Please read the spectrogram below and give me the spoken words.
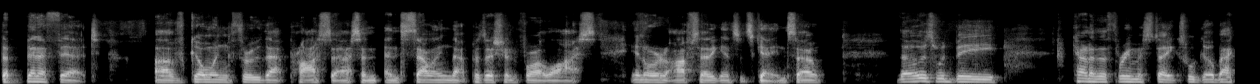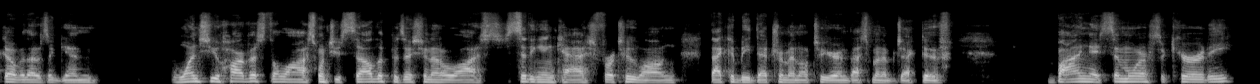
the benefit of going through that process and, and selling that position for a loss in order to offset against its gain. So, those would be kind of the three mistakes. We'll go back over those again once you harvest the loss, once you sell the position at a loss, sitting in cash for too long, that could be detrimental to your investment objective. Buying a similar security,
